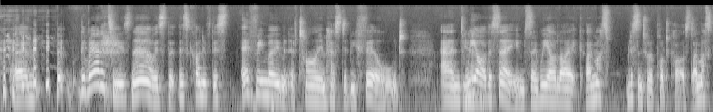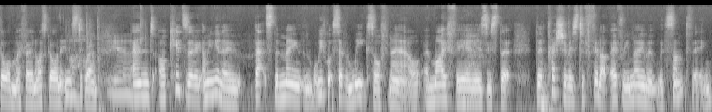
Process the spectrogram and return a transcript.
um, but the reality is now is that there's kind of this every moment of time has to be filled, and we are the same. So we are like I must listen to a podcast. I must go on my phone. I must go on oh, Instagram. Oh, yeah. And our kids are. I mean, you know, that's the main. We've got seven weeks off now, and my fear is is that the pressure is to fill up every moment with something.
